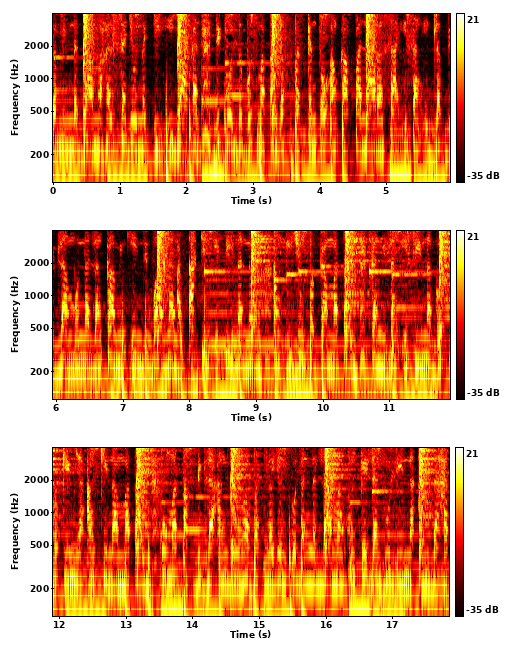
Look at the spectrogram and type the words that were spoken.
kaming nagmamahal sa'yo nag-iiyakan. Di ko kapalaran Sa isang iglap. Bigla mo na lang kaming iniwanan. At aking itinanong ang iyong pagkamatay. Kanilang isinagot leukemia ang kinamatay. Pumatak bigla ang luha. Ba't ngayon ko lang nalaman kung kailan huli na ang lahat?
